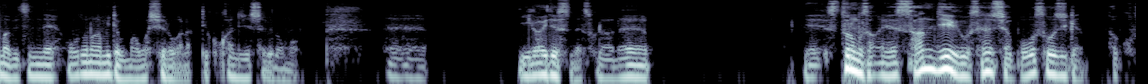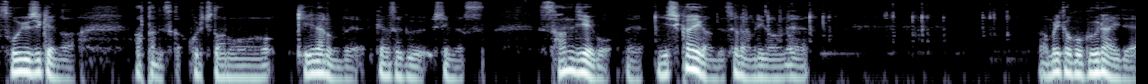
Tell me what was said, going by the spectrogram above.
まあ別にね、大人が見てもまあ面白いかなっていう感じでしたけども。えー、意外ですね、それはね。えー、ストロムさん、えー、サンディエゴ戦車暴走事件あ。そういう事件があったんですか？これちょっとあのー、気になるので検索してみます。サンディエゴ、ね、西海岸ですよね、アメリカのね。アメリカ国内で、ね、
